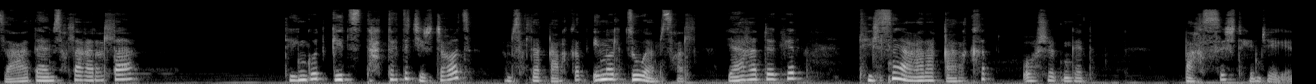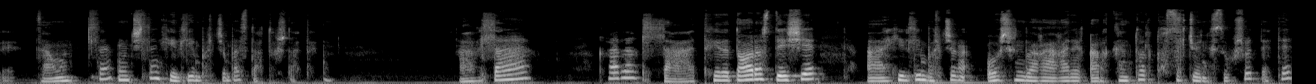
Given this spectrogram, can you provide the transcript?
За да амьсгалаа гаргалаа. Тэнгүүд гиз татагдж ирж байгааз амьсгалыг гаргахад энэ бол зөв амьсгал. Яагаад вэ гэхээр тэлсэн агаараа гаргахад уушиг ингээд багассан ш хэмжээгээрээ. За үнтлэн үнчлэн хэвлийн булчин бас дотогш татагдана. Авлаа. Гаргалаа. Тэгэхээр доороос дээшээ хэвлийн булчин уушгинд байгаа агаарыг гаргахын тулд тусалж байна гэсэн үг шүү дээ тий.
